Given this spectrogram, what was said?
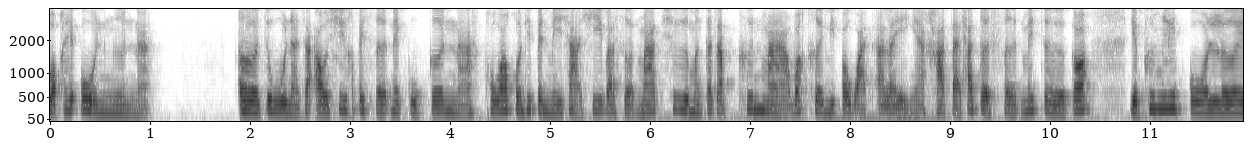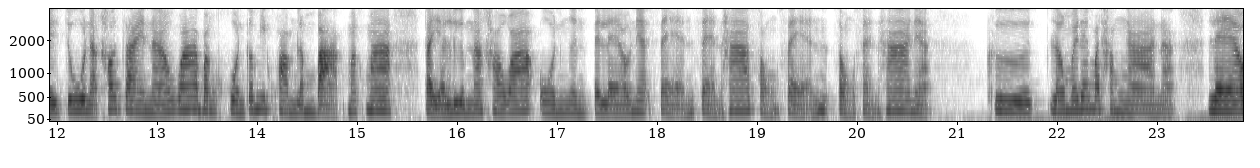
บอกให้โอนเงินอะเออจูนอะจะเอาชื่อเข้าไปเซิร์ชใน Google นะ เพราะว่าคนที่เป็นมิจฉาชีพอะส่วนมากชื่อ มันก็จะขึ้นมาว่าเคยมีประวัติอะไรอย่างเงี้ยค่ะ แต่ถ้าเกิดเซิร์ชไม่เจอก็อย่าเพิ่งรีบโอนเลย จูนอะเข้าใจนะว่าบางคนก็มีความลำบากมากๆ แต่อย่าลืมนะคะว่าโอนเงินไปแล้วเนี่ยแสนแสนห้าสองแสนสองแสนห้าเนี่ย คือเราไม่ได้มาทำงานอะแล้ว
